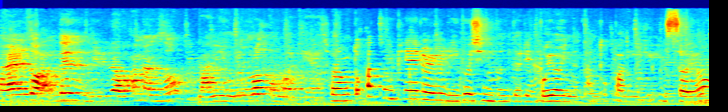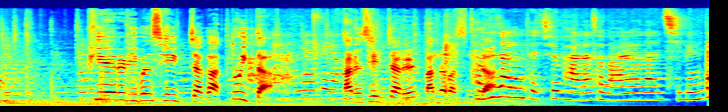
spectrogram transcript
말도 안 되는 일이라고 하면서 많이 울었던 것 같아요. 저랑 똑같은 피해를 입으신 분들이 모여있는 단톡방이 있어요. 피해를 입은 세입자가 또 있다. 안녕하세요. 다른 세입자를 만나봤습니다. 전세자금 대출 받아서 마련한 집인데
